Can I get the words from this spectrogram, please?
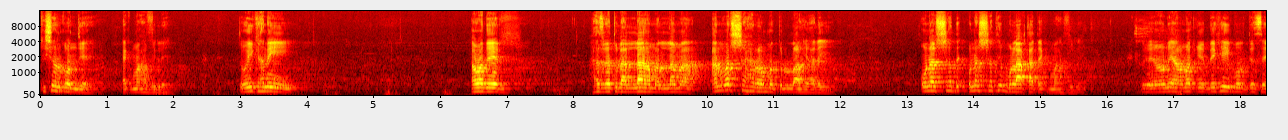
কিশোরগঞ্জে এক মাহফিলে। তো ওইখানেই আমাদের হজরতুল আল্লাহ আল্লামা আনোয়ার শাহ রহমতুল্লাহ আলী ওনার সাথে ওনার সাথে মোলাকাত এক মাহফিলে। উনি আমাকে দেখেই বলতেছে,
